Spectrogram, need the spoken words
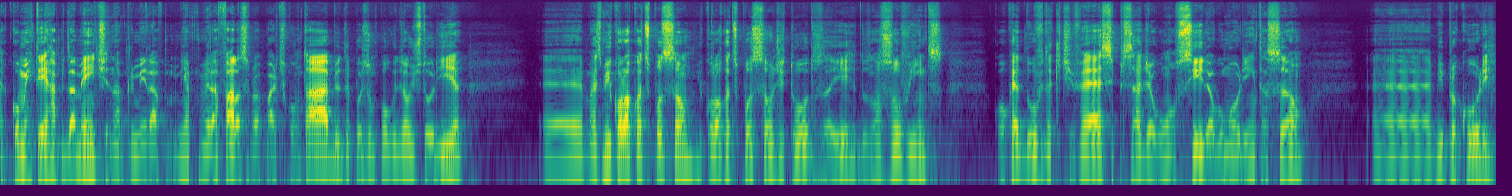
é, comentei rapidamente na primeira, minha primeira fala sobre a parte contábil, depois um pouco de auditoria. É, mas me coloco à disposição, me coloco à disposição de todos aí, dos nossos ouvintes. Qualquer dúvida que tiver, se precisar de algum auxílio, alguma orientação, é, me procure.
